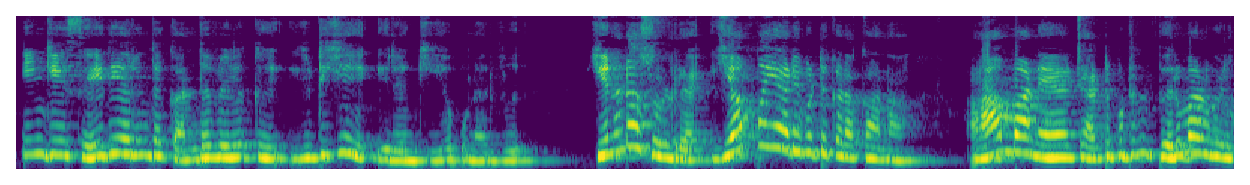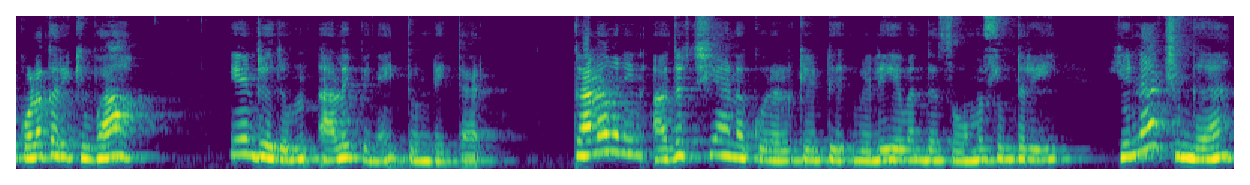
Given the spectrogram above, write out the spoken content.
இங்கே செய்தி அறிந்த கந்தவேலுக்கு இடியே இறங்கிய உணர்வு. என்னடா சொல்ற? என் பையன் அடிபட்டு கிடக்கானா? ஆமாண்ணே சட்டுப்புட்டுன்னு பெருமாள் கோயில் குளக்கரைக்கு வா. என்றதும் அழைப்பினை துண்டித்தார். கணவனின் அதிர்ச்சியான குரல் கேட்டு வெளியே வந்த சோமசுந்தரி என்னாச்சுங்க?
